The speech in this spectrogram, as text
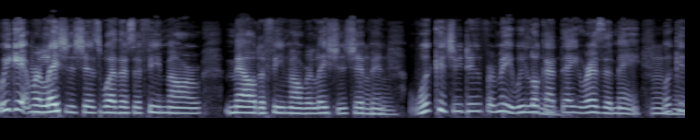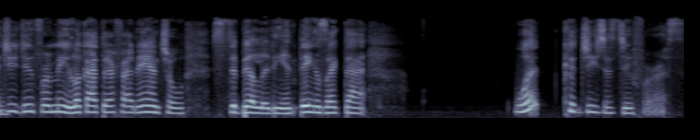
we get in relationships whether it's a female or male to female relationship and mm-hmm. what could you do for me? We look at mm. their resume. What could mm-hmm. you do for me? Look at their financial stability and things like that. What could jesus do for us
